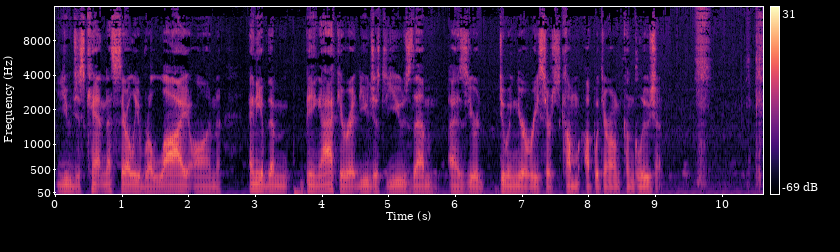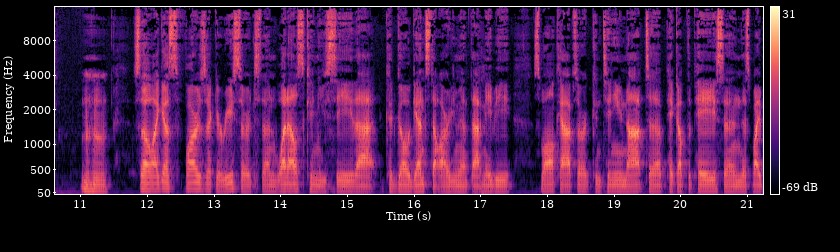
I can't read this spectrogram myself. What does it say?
you just can't necessarily rely on any of them being accurate. You just use them as you're doing your research to come up with your own conclusion. Mm-hmm. So, I guess, as far as like your research, then what else can you see that could go against the argument that maybe small caps are continue not to pick up the pace, and this might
